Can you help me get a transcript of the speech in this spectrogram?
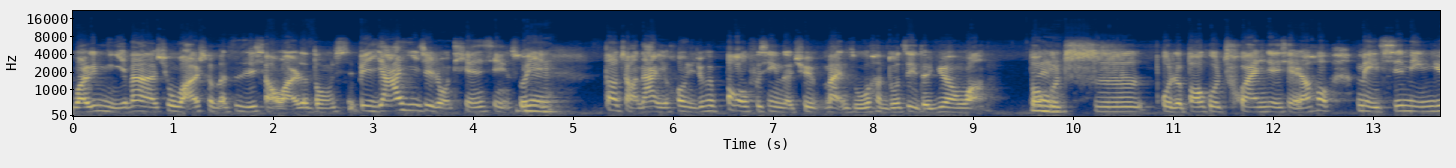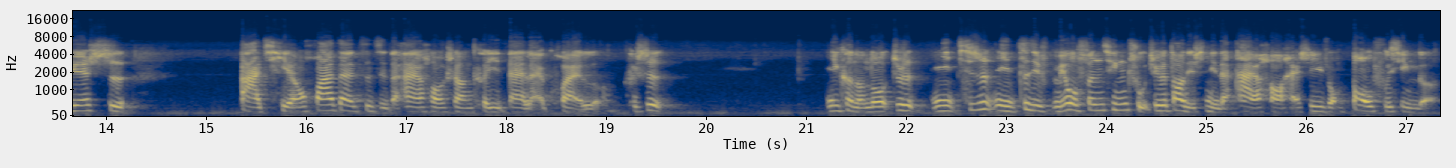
玩个泥巴，去玩什么自己想玩的东西，被压抑这种天性，所以到长大以后，你就会报复性的去满足很多自己的愿望，包括吃或者包括穿这些，然后美其名曰是把钱花在自己的爱好上可以带来快乐，可是你可能都就是你其实你自己没有分清楚这个到底是你的爱好还是一种报复性的，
